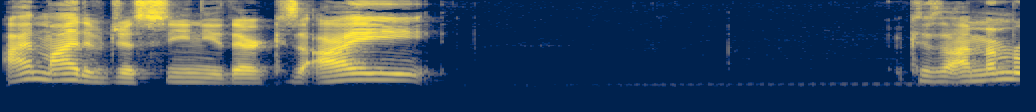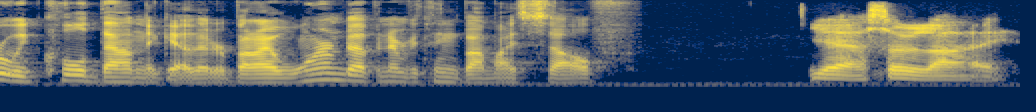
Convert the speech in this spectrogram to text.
I might have just seen you there because I. Because I remember we cooled down together, but I warmed up and everything by myself. Yeah, so did I.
